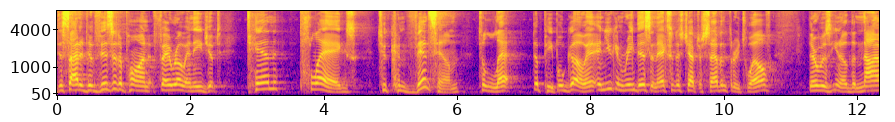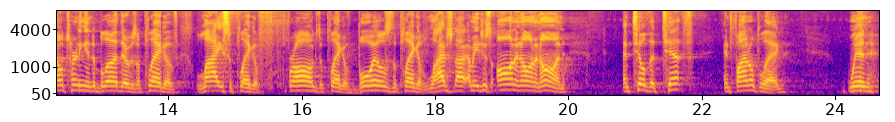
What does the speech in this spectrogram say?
decided to visit upon Pharaoh in Egypt 10 plagues to convince him to let the people go. And you can read this in Exodus chapter 7 through 12. There was, you know, the Nile turning into blood. There was a plague of lice, a plague of frogs, a plague of boils, the plague of livestock. I mean, just on and on and on until the 10th and final plague when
